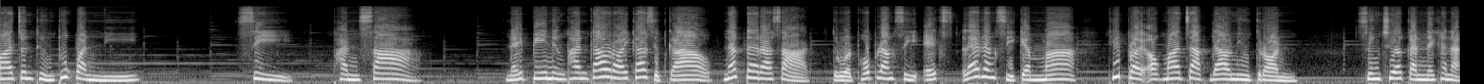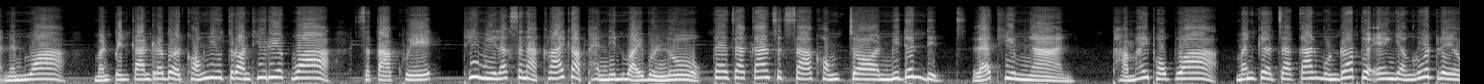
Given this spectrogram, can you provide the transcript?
มาจนถึงทุกวันนี้ 4. พันซ่า ในปี 1999 นักดาราศาสตร์ ตรวจพบรังสี X และรังสีแกมมาที่ปล่อยออกมาจากดาวนิวตรอน ซึ่งเชื่อกันในขณะนั้นว่า มันเป็นการระเบิดของนิวตรอนที่เรียกว่าสตาร์เควก ที่มีลักษณะคล้ายกับแผ่นดินไหวบนโลก แต่จากการศึกษาของจอห์นมิดเดิลดิตและทีมงานทำให้พบว่ามันเกิดจากการหมุนรอบตัวเองอย่างรวดเร็ว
